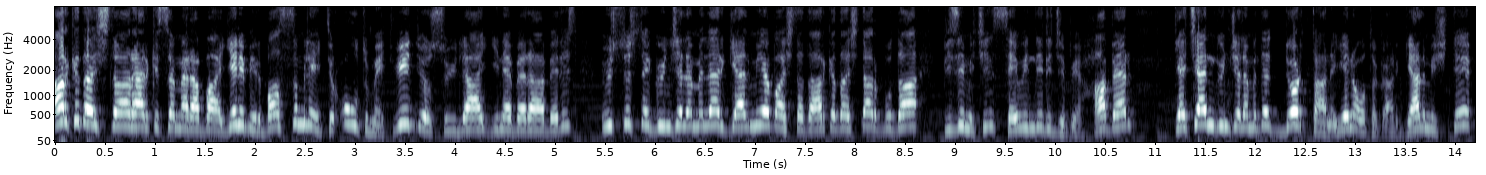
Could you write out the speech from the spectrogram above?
Arkadaşlar herkese merhaba. Yeni bir Bus Simulator Ultimate videosuyla yine beraberiz. Üst üste güncellemeler gelmeye başladı arkadaşlar. Bu da bizim için sevindirici bir haber. Geçen güncellemede 4 tane yeni otogar gelmişti.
